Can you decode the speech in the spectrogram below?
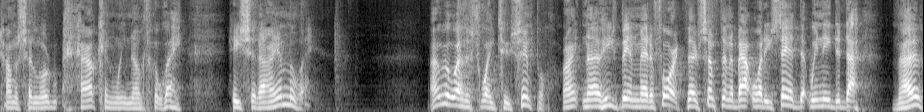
Thomas said, Lord, how can we know the way? He said, I am the way. I go, well, that's way too simple, right? No, he's being metaphoric. There's something about what he said that we need to die. No,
